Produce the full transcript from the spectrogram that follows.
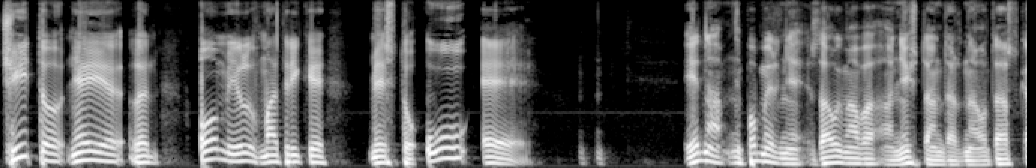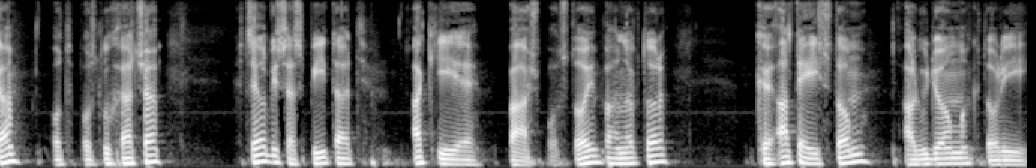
Či to nie je len omyl v matrike miesto UE. Jedna pomerne zaujímavá a neštandardná otázka od poslucháča. Chcel by sa spýtať, aký je váš postoj, pán doktor, k ateistom a ľuďom, ktorí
